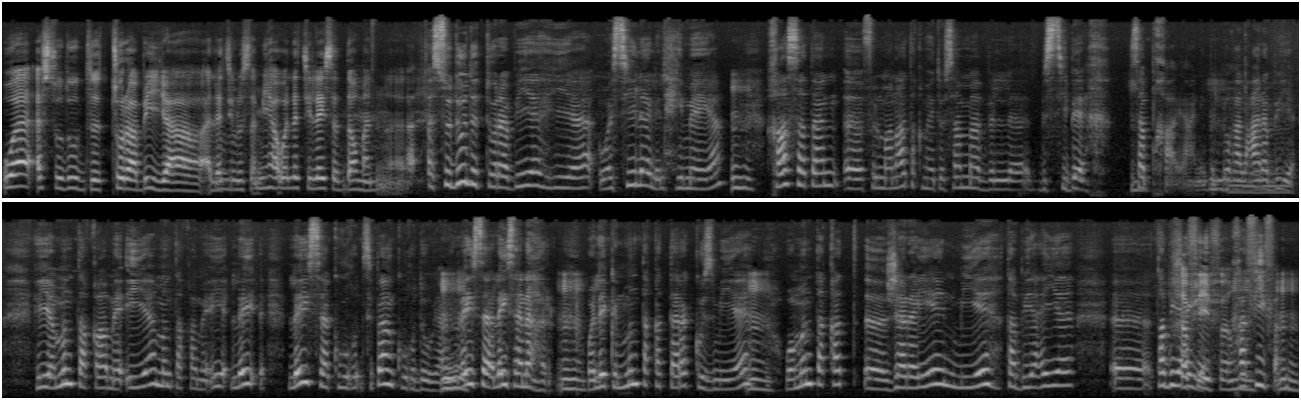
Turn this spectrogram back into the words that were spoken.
والسدود الترابية التي نسميها والتي ليست دوما السدود الترابية هي وسيلة للحماية خاصة آه، في المناطق ما تسمى بالسباخ. سبخة يعني باللغة العربية. هي منطقة مائية منطقة مائية. لي ليس cours c'est pas un cours d'eau يعني ليس ليس نهر. ولكن منطقة تركز مياه ومنطقة آه، جريان مياه طبيعية آه، طبيعية. خفيفة. خفيفة.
